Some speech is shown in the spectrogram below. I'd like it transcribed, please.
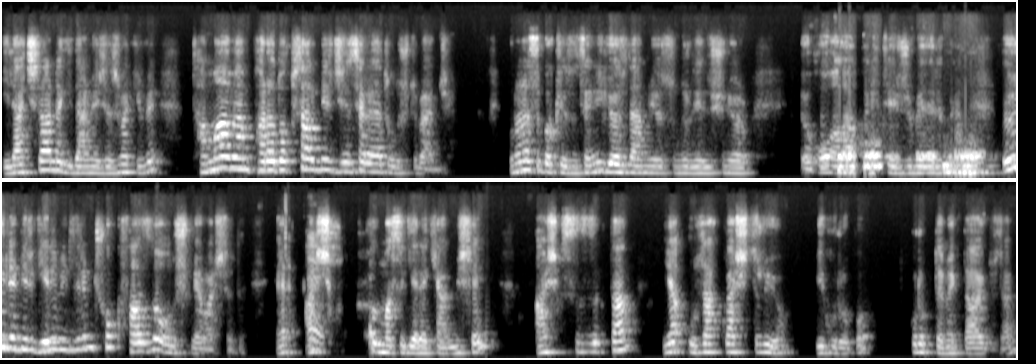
ilaçlarla gidermeye çalışmak gibi tamamen paradoksal bir cinsel hayat oluştu bence. Buna nasıl bakıyorsun? Seni gözlemliyorsundur diye düşünüyorum o alandaki tecrübelerinden. Öyle bir geri bildirim çok fazla oluşmaya başladı. Yani evet. aşk olması gereken bir şey aşksızlıktan ya uzaklaştırıyor bir grubu. Grup demek daha güzel.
